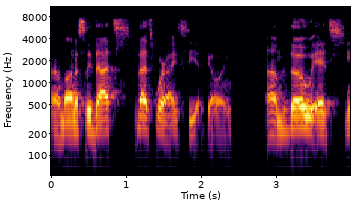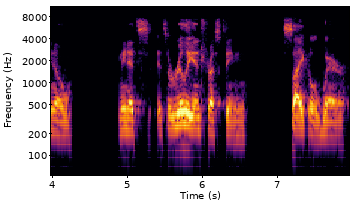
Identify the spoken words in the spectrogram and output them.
Um, honestly, that's that's where I see it going. Um, though it's you know, I mean it's it's a really interesting cycle where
